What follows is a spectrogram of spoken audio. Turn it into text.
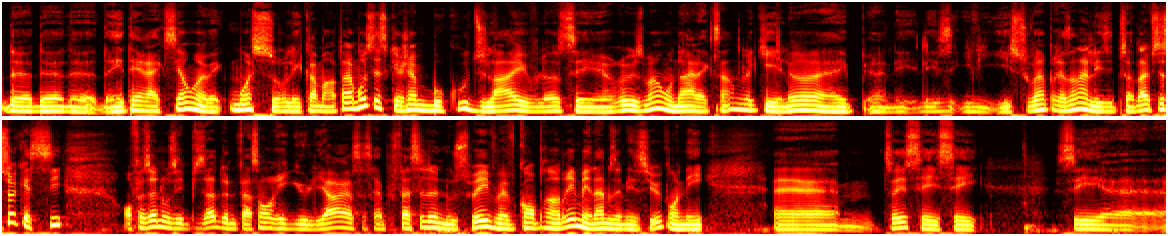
de, de- de- d'interaction avec moi sur les commentaires. Moi, c'est ce que j'aime beaucoup du live. Là. C'est, heureusement, on a Alexandre là, qui est là. euh, et puis, les- les- il est souvent présent dans les épisodes live. C'est sûr que si on faisait nos épisodes d'une façon régulière, ça serait plus facile de nous suivre. Mais vous comprendrez, mesdames et messieurs, qu'on est. euh, tu sais, c'est. c'est c'est euh,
